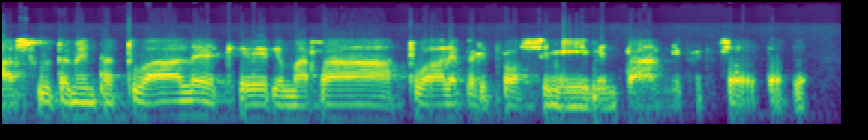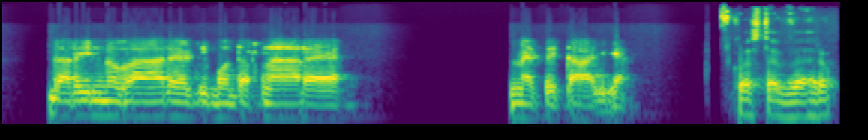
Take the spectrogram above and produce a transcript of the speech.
assolutamente attuale che rimarrà attuale per i prossimi vent'anni, perché c'è da, da rinnovare e rimodernare mezza Italia. Questo è vero.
